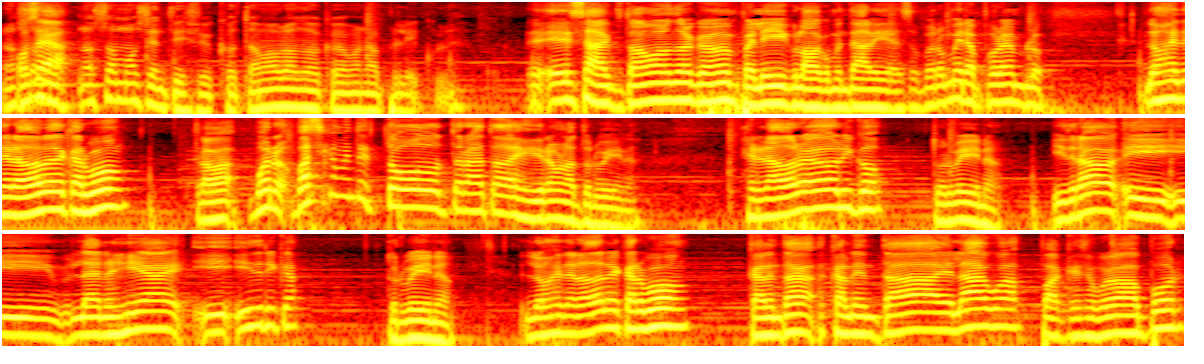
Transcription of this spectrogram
No o somos- sea, no somos científicos, estamos hablando de que es una película. Exacto, estamos hablando de lo que vemos en películas, documentales y eso. Pero mira, por ejemplo, los generadores de carbón, bueno, básicamente todo trata de girar una turbina. Generador eólico, turbina. Hidra- y, la energía hí- hídrica, turbina. Los generadores de carbón, calentar, calentar el agua para que se vuelva vapor,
